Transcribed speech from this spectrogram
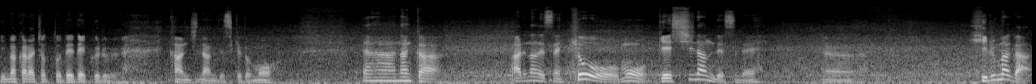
今からちょっと出てくる感じなんですけどもいやーなんかあれなんですね。今日もう夏至なんですね、うん、昼間が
